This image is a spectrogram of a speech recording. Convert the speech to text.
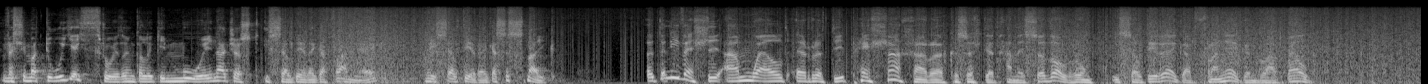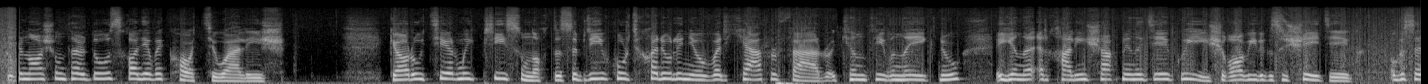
Felly mae dwy eithrwydd yn golygu mwy na jyst iseldireg a Ffrangeg, neu iseldireg a Saesneg. Ydyn ni felly am weld erydu pellach ar y cysylltiad hanesyddol rhwng iseldireg a'r Ffrangeg yn Wlad Belg. Gwyrnosiwn tardws goliau we coti walish. Gearú sa choúlaniu bhar a cintíomh a dhéine ar chalín seaachmína déagí se gáhílagus a sédéag, agus a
